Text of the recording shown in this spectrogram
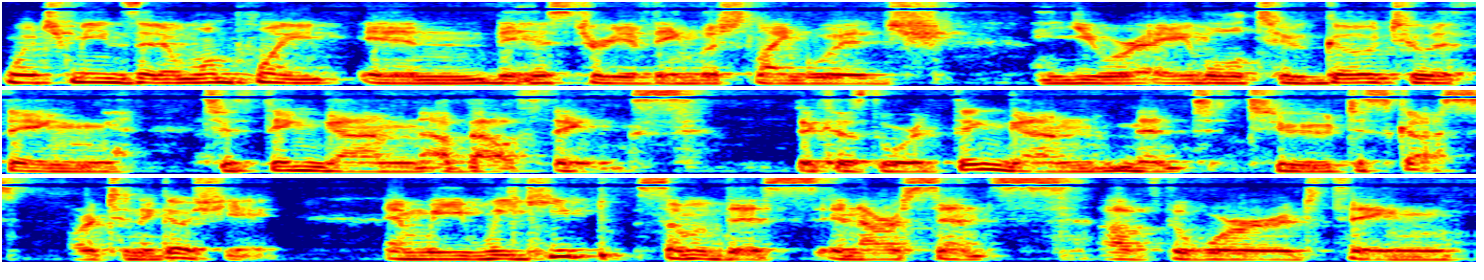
which means that at one point in the history of the English language, you were able to go to a thing to thingan about things, because the word thingan meant to discuss or to negotiate. And we, we keep some of this in our sense of the word thing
